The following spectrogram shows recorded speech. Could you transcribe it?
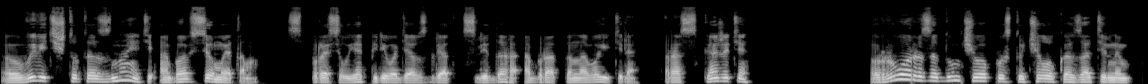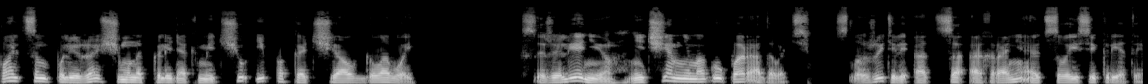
«Вы ведь что-то знаете обо всем этом?» – спросил я, переводя взгляд с Лидара обратно на воителя. «Расскажете?» Руар задумчиво постучал указательным пальцем по лежащему на коленях мечу и покачал головой. «К сожалению, ничем не могу порадовать. Служители отца охраняют свои секреты,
